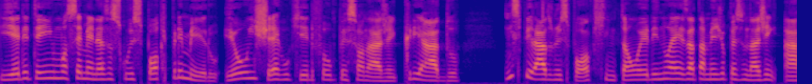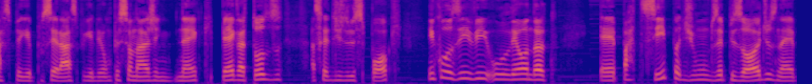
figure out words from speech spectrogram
E ele tem umas semelhanças com o Spock primeiro. Eu enxergo que ele foi um personagem criado, inspirado no Spock, então ele não é exatamente um personagem Asperger por ser Asperger, ele é um personagem né, que pega todas as créditos do Spock. Inclusive, o Leonard é, participa de um dos episódios, né?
